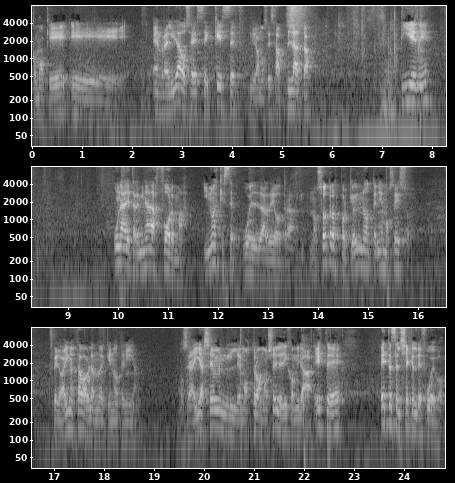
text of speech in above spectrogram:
como que eh, en realidad, o sea, ese kesef, digamos, esa plata, tiene una determinada forma. Y no es que se puede dar de otra. Nosotros, porque hoy no tenemos eso. Pero ahí no estaba hablando de que no tenían. O sea, ahí Hashem le mostró a Moshe y le dijo, mira, este, este es el shekel de fuego,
